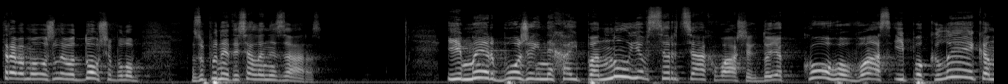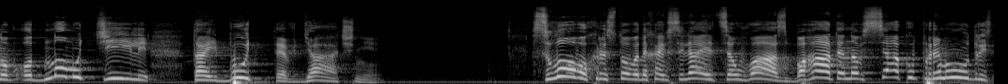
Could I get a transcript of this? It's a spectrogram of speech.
треба, можливо, довше було б зупинитися, але не зараз. І мир Божий нехай панує в серцях ваших, до якого вас і покликано в одному тілі, та й будьте вдячні. Слово Христове нехай вселяється у вас, багате на всяку премудрість,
